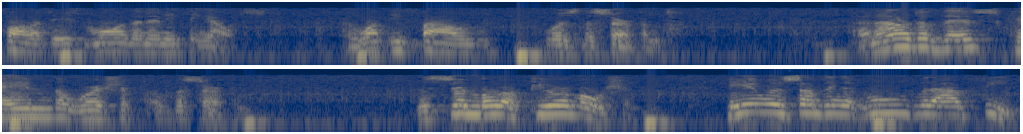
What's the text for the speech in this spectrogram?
qualities more than anything else. And what he found was the serpent. And out of this came the worship of the serpent, the symbol of pure motion. Here was something that moved without feet,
